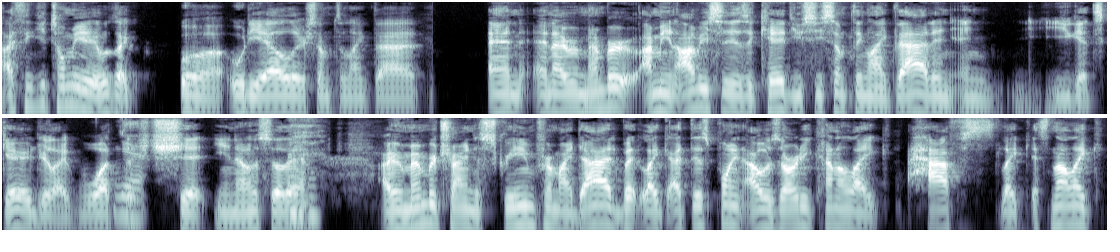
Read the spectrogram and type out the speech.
I think you told me it was like uh, Uriel or something like that. And and I remember, I mean, obviously as a kid, you see something like that and and you get scared. You're like, what Yeah. the shit, you know? So then I remember trying to scream for my dad, but like at this point, I was already kind of like half like it's not like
